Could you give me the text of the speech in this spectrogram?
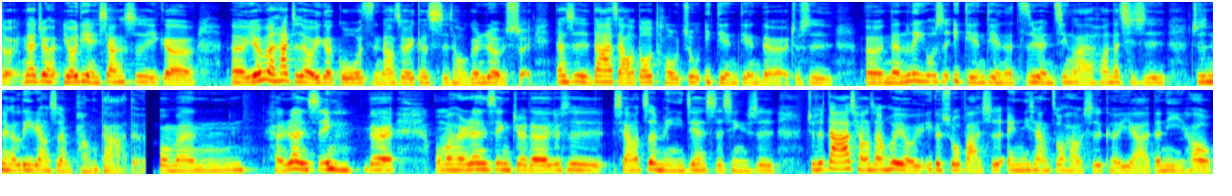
对，那就有点像是一个，呃，原本它只有一个锅子，然后只有一颗石头跟热水，但是大家只要都投注一点点的，就是呃能力或是一点点的资源进来的话，那其实就是那个力量是很庞大的。我们很任性，对我们很任性，觉得就是想要证明一件事情是，就是大家常常会有一个说法是，哎，你想做好事可以啊，等你以后。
